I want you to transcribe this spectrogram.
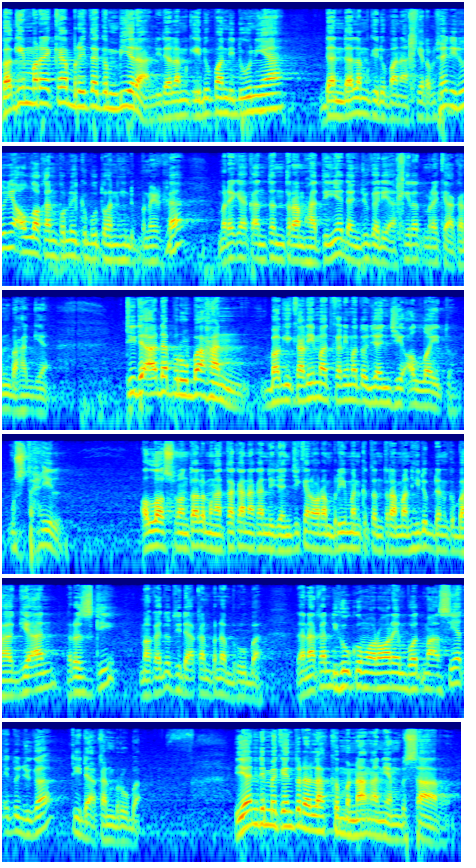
Bagi mereka berita gembira di dalam kehidupan di dunia dan dalam kehidupan akhirat. Misalnya di dunia Allah akan penuhi kebutuhan hidup mereka, mereka akan tentram hatinya dan juga di akhirat mereka akan bahagia. Tidak ada perubahan bagi kalimat-kalimat atau janji Allah itu, mustahil. Allah SWT mengatakan akan dijanjikan orang beriman ketentraman hidup dan kebahagiaan, rezeki, maka itu tidak akan pernah berubah. Dan akan dihukum orang-orang yang buat maksiat itu juga tidak akan berubah. Yang demikian itu adalah kemenangan yang besar.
